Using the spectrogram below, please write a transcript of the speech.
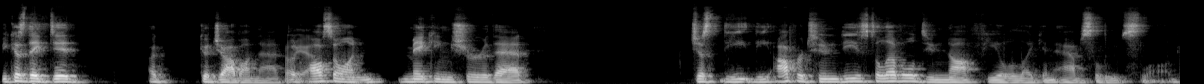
because they did a good job on that, Oh, but yeah. also on making sure that just the the opportunities to level do not feel like an absolute slog.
